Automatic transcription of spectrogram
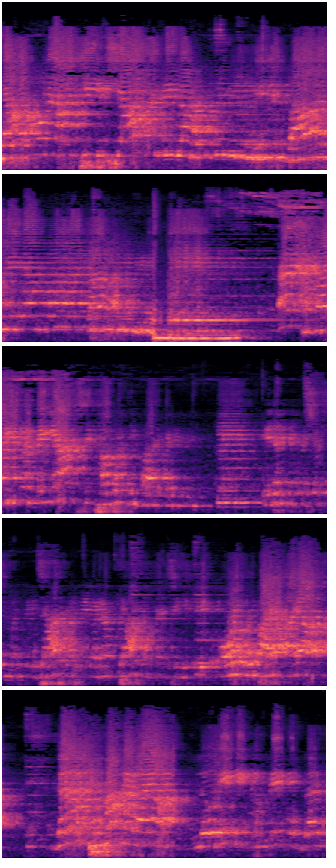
जाओ राखी श्याम विचार करने लगा क्या करना चाहिए एक और उपाय आया। गर्म धुआँ करवाया, लोहे के खंभे को गर्म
